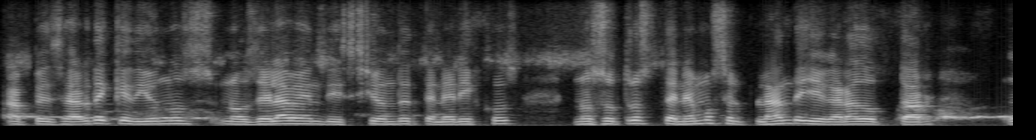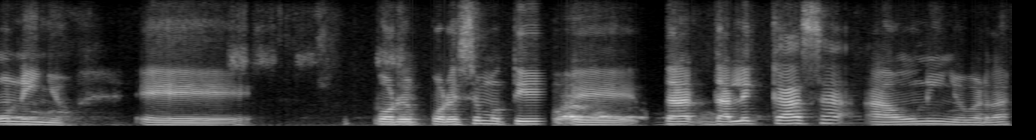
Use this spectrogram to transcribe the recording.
a pesar de que Dios nos, nos dé la bendición de tener hijos, nosotros tenemos el plan de llegar a adoptar un niño. Eh, por, ese motivo, eh, darle casa a un niño, ¿verdad?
